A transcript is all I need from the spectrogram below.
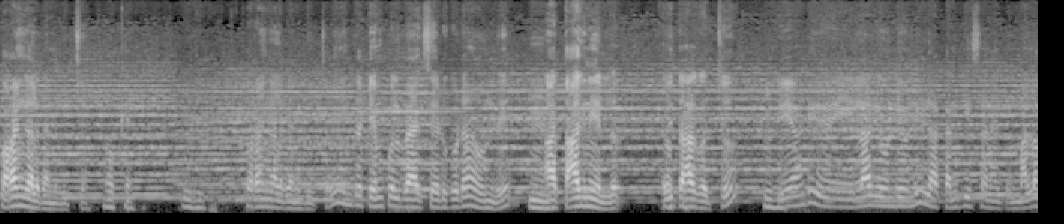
సొరంగాలు కనిపించాయి ఓకే. సొరంగాలు కనిపించాయి ఇంకా టెంపుల్ బ్యాక్ సైడ్ కూడా ఉంది. ఆ తాగినీళ్ళు ఇవి తాగొచ్చు. ఏమంటే ఇలాగే ఉండి ఉండి ఇలా కనిపిస్తానంటే మళ్ళీ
